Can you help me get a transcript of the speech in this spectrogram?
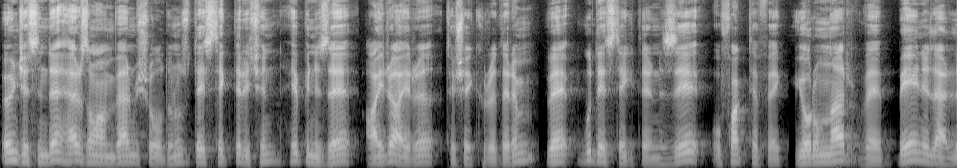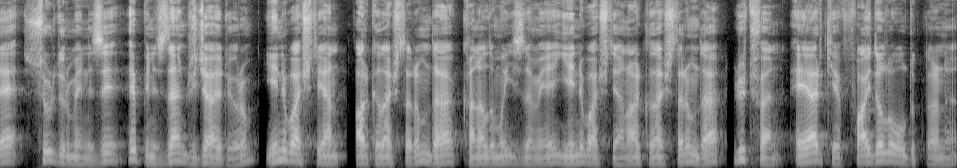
Öncesinde her zaman vermiş olduğunuz destekler için hepinize ayrı ayrı teşekkür ederim ve bu desteklerinizi ufak tefek yorumlar ve beğenilerle sürdürmenizi hepinizden rica ediyorum. Yeni başlayan arkadaşlarım da kanalımı izlemeye yeni başlayan arkadaşlarım da lütfen eğer ki faydalı olduklarını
